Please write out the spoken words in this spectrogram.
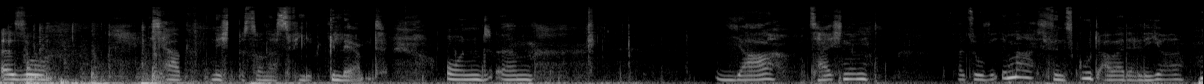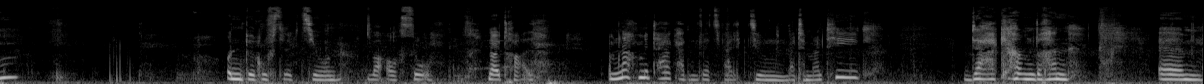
Also, ich habe nicht besonders viel gelernt. Und ähm, ja, Zeichnen ist halt so wie immer. Ich finde es gut, aber der Lehrer. Hm. Und Berufslektion war auch so neutral. Am Nachmittag hatten wir zwei Lektionen Mathematik. Da kam dran ähm,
